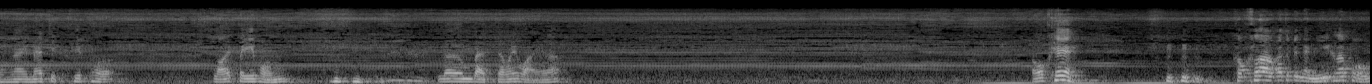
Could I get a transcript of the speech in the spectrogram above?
ยังไงแมจิกทิปพอร้อยปีผม เริ่มแบตจะไม่ไหวแล้ว โอเค คร่าวๆก็จะเป็นอย่างนี้ครับผม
